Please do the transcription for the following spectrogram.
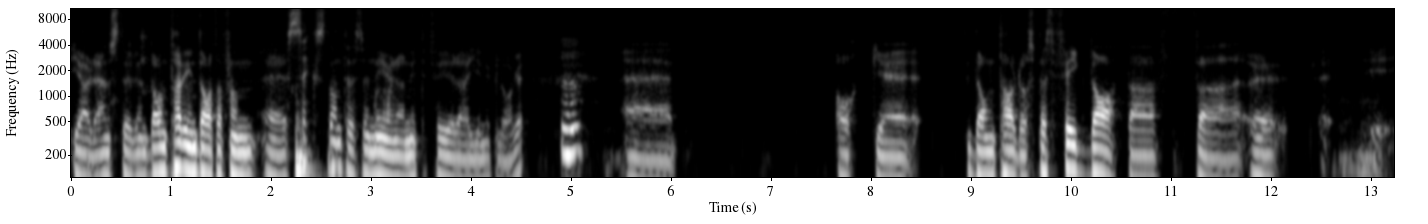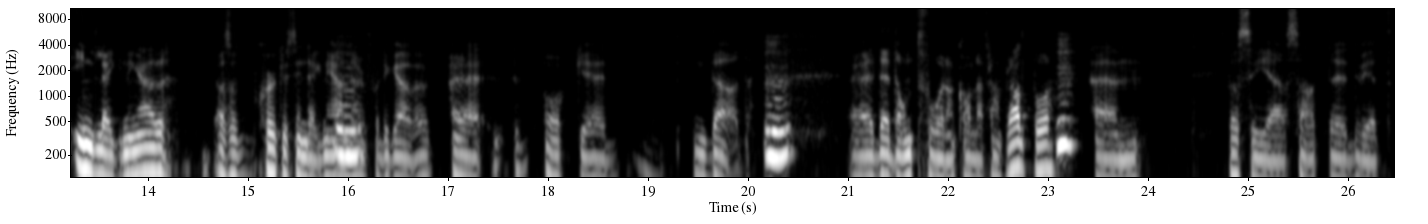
Gör den studien. De tar in data från eh, 16 994 gynekologer. Mm. Eh, och eh, de tar då specifik data för, eh, inläggningar, alltså sjukhusinläggningar Mm. när du får ligga över eh, och eh, död. Mm. Eh, det är de två de kollar framförallt på. Mm. Ehm, för att se så att, du vet,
